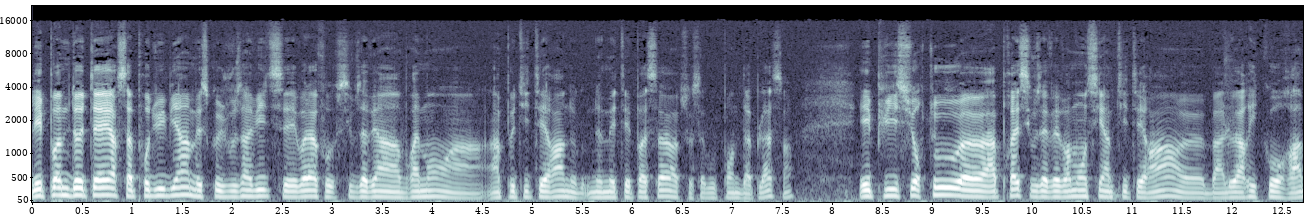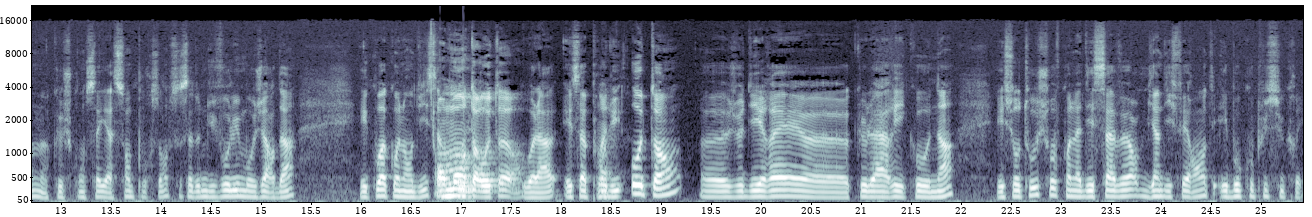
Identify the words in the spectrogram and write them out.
Les pommes de terre, ça produit bien, mais ce que je vous invite, c'est voilà, faut- si vous avez un, vraiment un, un petit terrain, ne, ne mettez pas ça parce que ça vous prend de la place. hein. Et puis surtout, euh, après, si vous avez vraiment aussi un petit terrain, euh, ben, le haricot rame que je conseille à 100% parce que ça donne du volume au jardin. Et quoi qu'on en dise, ça On monte en hauteur. Voilà, et ça produit autant, euh, je dirais, que le haricot nain. Et surtout, je trouve qu'on a des saveurs bien différentes et beaucoup plus sucrées.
